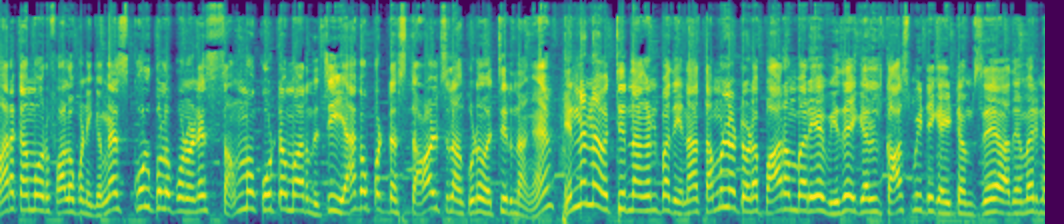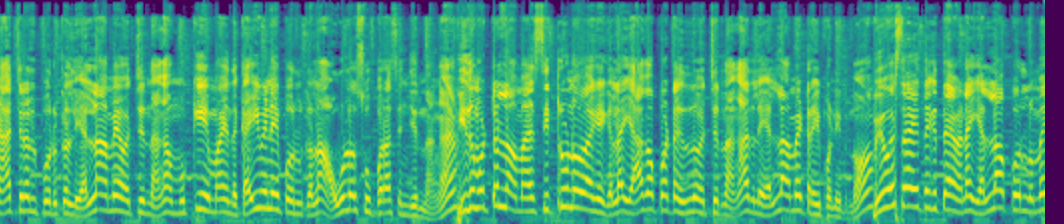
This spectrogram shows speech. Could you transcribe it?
மறக்காம ஒரு ஃபாலோ பண்ணிக்கோங்க. ஸ்கூலுக்குள்ளே போனோடனே செம்ம கூட்டமாக இருந்துச்சு. ஏகப்பட்ட ஸ்டால்ஸ்லாம் கூட வச்சுருந்தாங்க. என்னென்ன வச்சுருந்தாங்கன்னு பார்த்தீங்கன்னா தமிழ்நாட்டோட பாரம்பரிய விதைகள் காஸ்மெட்டிக் ஐட்டம்ஸ் அதே மாதிரி நேச்சுரல் பொருட்கள் எல்லாமே வச்சுருந்தாங்க. முக்கியமாக இந்த கைவினை பொருட்கள்லாம் அவ்வளோ சூப்பராக செஞ்சுருந்தாங்க. இது மட்டும் இல்லாமல் சிற்றுணவு வகைகள்லாம் ஏகப்பட்ட இது வச்சுருந்தாங்க. அதில் எல்லாமே ட்ரை பண்ணியிருந்தோம். விவசாயத்தை விவசாயத்துக்கு தேவையான எல்லா பொருளுமே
